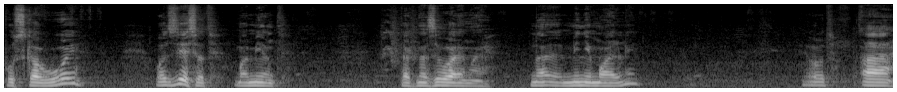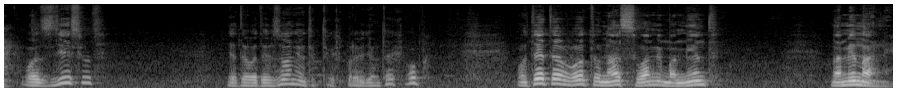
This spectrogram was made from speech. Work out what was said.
пусковой. Вот здесь вот момент так называемый минимальный. Вот. А вот здесь вот, где-то в этой зоне, вот так, проведем так, оп, вот это вот у нас с вами момент номинальный.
